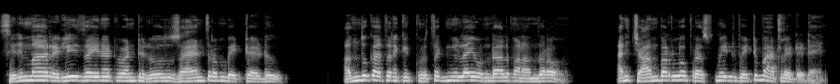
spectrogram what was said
సినిమా రిలీజ్ అయినటువంటి రోజు సాయంత్రం పెట్టాడు. అందుకు అతనికి కృతజ్ఞులై ఉండాలి మనందరం అని చాంబర్లో ప్రెస్ మీట్ పెట్టి మాట్లాడాడు ఆయన.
